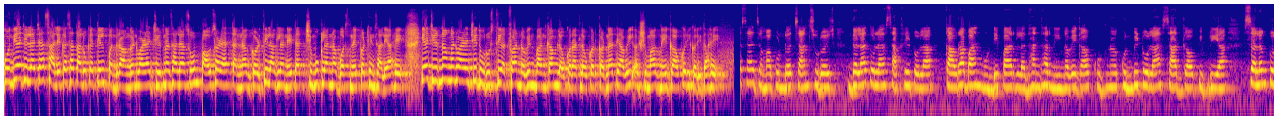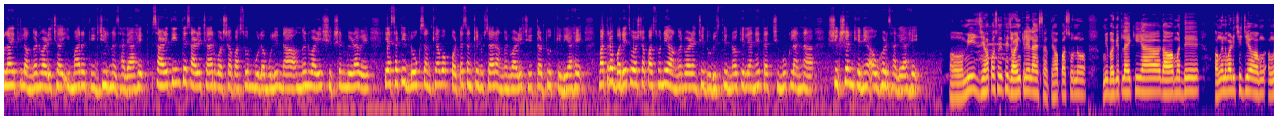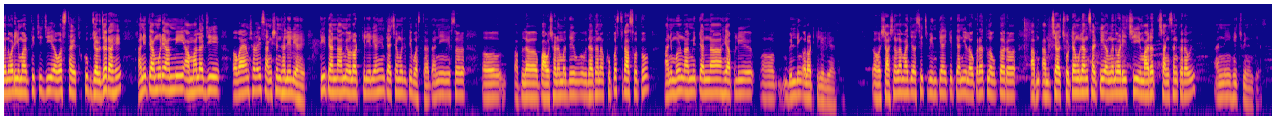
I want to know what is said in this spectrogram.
गोंदिया जिल्ह्याच्या सालेकसा तालुक्यातील पंधरा अंगणवाड्या जीर्ण झाल्या असून पावसाळ्यात त्यांना गळती लागल्याने त्यात चिमुकल्यांना बसणे कठीण झाले आहे. या जीर्ण अंगणवाड्यांची दुरुस्ती अथवा नवीन बांधकाम लवकरात लवकर करण्यात यावी अशी मागणी गावकरी करीत आहे. तसा जमाकुंड चांद सूरज दलातोला साखरी टोला कावराबांध मुंडीपार लधानधारणी नवेगाव कुन कुणबीटोला सातगाव पिपरिया सलंगटोला येथील अंगणवाडीच्या इमारती जीर्ण झाल्या आहेत. साडेतीन ते साडेचार वर्षापासून मुलं मुलींना अंगणवाडी शिक्षण मिळावे यासाठी लोकसंख्या व पटसंख्येनुसार अंगणवाडीची तरतूद केली आहे. मात्र बरेच वर्षापासून या अंगणवाड्यांची दुरुस्ती न केल्याने त्यात चिमुकल्यांना शिक्षण घेणे अवघड झाले आहे. मी जेव्हापासून इथे जॉईन केलेलं आहे सर तेव्हापासून मी बघितलं आहे की या गावामध्ये अंगणवाडीची जी अंग अंगणवाडी इमारतीची जी अवस्था आहे ती खूप जर्जर आहे. आणि त्यामुळे आम्ही आम्हाला जी व्यायामशाळा व्यायामशाळा सँक्शन झालेली आहे ती त्यांना आम्ही अलॉट केलेली आहे आणि त्याच्यामध्ये ते बसतात. आणि सर आपलं आपल्या पावसाळ्यामध्ये विद्यार्थ्यांना खूपच त्रास होतो आणि म्हणून आम्ही त्यांना हे आपली बिल्डिंग अलॉट केलेली आहे शासनाला माझी अशीच विनंती आहे की त्यांनी लवकरात लवकर आम आमच्या छोट्या मुलांसाठी अंगणवाडीची इमारत सँक्शन करावी आणि हीच विनंती आहे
